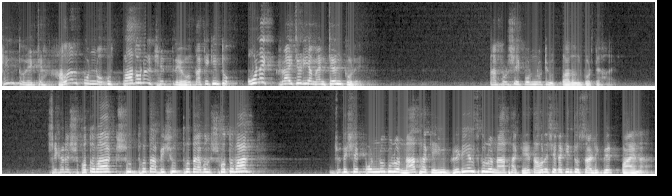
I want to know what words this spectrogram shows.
কিন্তু একটি হালাল পণ্য উৎপাদনের ক্ষেত্রেও তাকে কিন্তু অনেক ক্রাইটেরিয়া মেনটেন করে। তারপর সেই পণ্যটি উৎপাদন করতে হয়। সেখানে শতভাগ শুদ্ধতা, বিশুদ্ধতা এবং শতভাগ যদি সেই পণ্যগুলো না থাকে ইনগ্রেডিয়েন্টসগুলো না থাকে, তাহলে সেটা কিন্তু সার্টিফিকেট পায় না।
